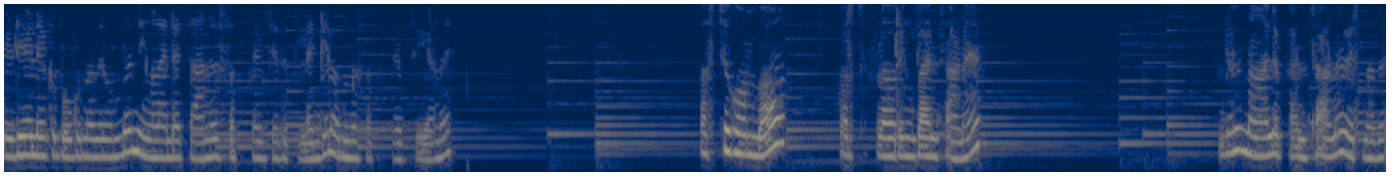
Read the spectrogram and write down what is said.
വീഡിയോയിലേക്ക് പോകുന്നതിന് മുമ്പ് നിങ്ങൾ എന്റെ ചാനൽ സബ്സ്ക്രൈബ് ചെയ്തിട്ടില്ലെങ്കിൽ ഒന്ന് സബ്സ്ക്രൈബ് ചെയ്യണേ. ഫസ്റ്റ് കോംബോ കുറച്ച് ഫ്ലവറിങ് പ്ലാന്റ്സ് ആണ്. ഇതിൽ നാല് പ്ലാന്റ്സ് ആണ് വരുന്നത്.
